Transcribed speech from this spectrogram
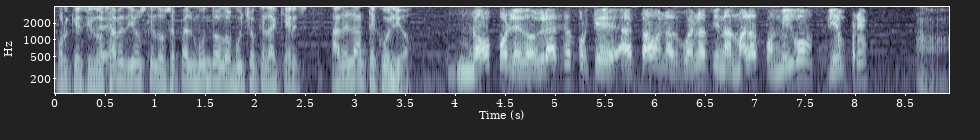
porque si lo sabe Dios, que lo sepa el mundo lo mucho que la quieres. Adelante, Julio. No, pues le doy gracias porque ha estado en las buenas y en las malas conmigo, siempre. Ah,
